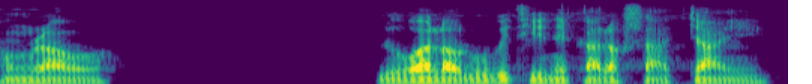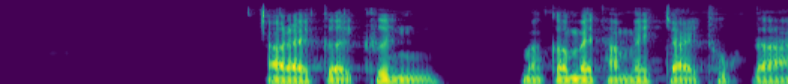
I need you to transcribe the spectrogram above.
ของเรา หรือว่าเรารู้วิธีในการรักษาใจ อะไรเกิดขึ้น มันก็ไม่ทำให้ใจทุกข์ได้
